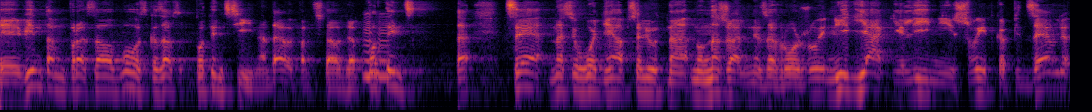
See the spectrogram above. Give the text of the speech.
Е, він там про слава Богу сказав потенційно. Да, ви прочитали да? Мгм. потенційно. Це на сьогодні абсолютно ну на жаль не загрожує. Ніякі лінії швидко під землю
